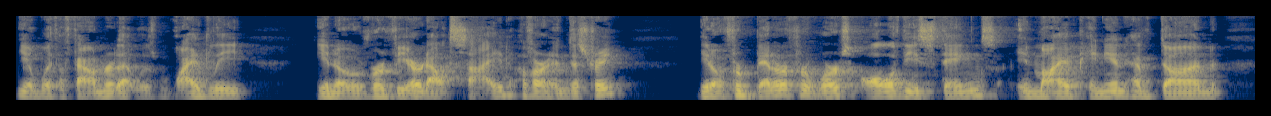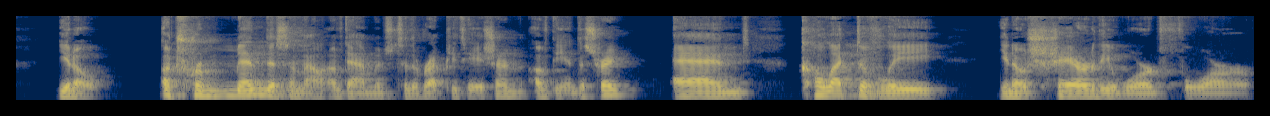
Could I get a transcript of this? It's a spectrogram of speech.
you know with a founder that was widely you know revered outside of our industry you know for better or for worse all of these things in my opinion have done you know a tremendous amount of damage to the reputation of the industry and collectively you know share the award for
